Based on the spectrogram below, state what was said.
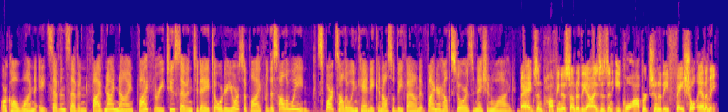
or call 1-877-599-5327 today to order your supply for this Halloween. Sparks Halloween candy can also be found at finer health stores nationwide. Bags and puffiness under the eyes is an equal opportunity facial enemy.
